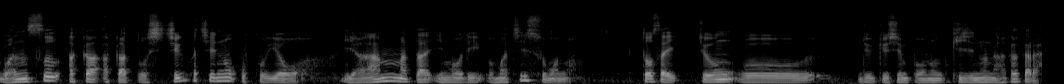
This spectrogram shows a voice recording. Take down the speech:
ワンス赤赤と七月の奥用やんまたいもりお待ちすもの東西中琉球新報の記事の中から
